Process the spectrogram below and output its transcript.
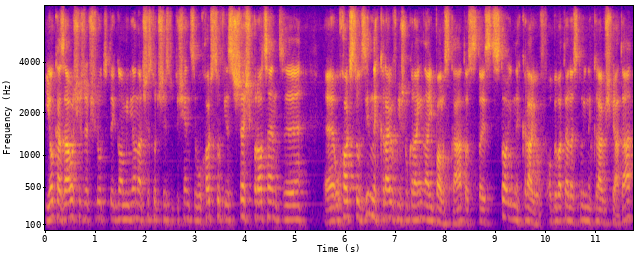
i okazało się, że wśród tego miliona 330 tysięcy uchodźców jest 6% E, uchodźców z innych krajów niż Ukraina i Polska. To, to jest 100 innych krajów, obywatele 100 innych krajów świata.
